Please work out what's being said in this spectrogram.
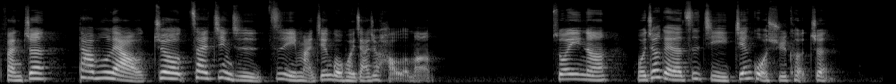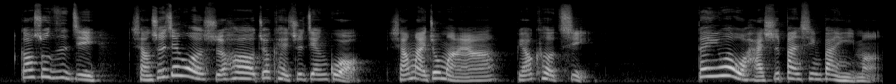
反正大不了就再禁止自己买坚果回家就好了嘛。所以呢，我就给了自己坚果许可证，告诉自己想吃坚果的时候就可以吃坚果，想买就买啊，不要客气。但因为我还是半信半疑嘛，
